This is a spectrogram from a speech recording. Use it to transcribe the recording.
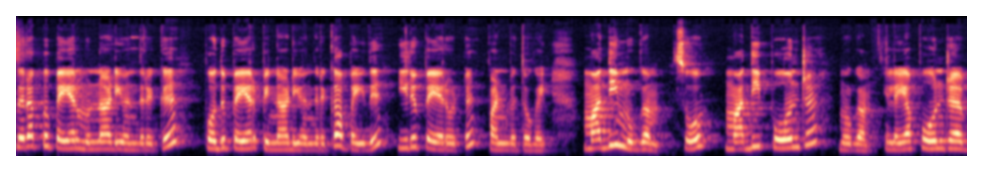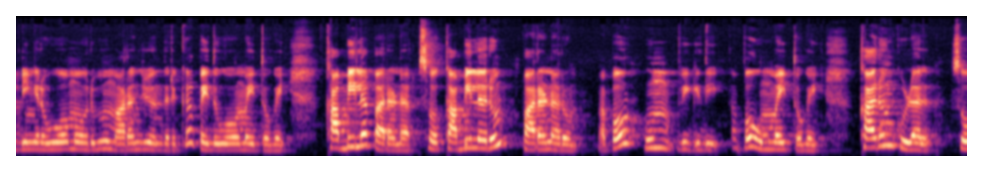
சிறப்பு பெயர் முன்னாடி வந்திருக்கு. பொது பெயர் பின்னாடி வந்திருக்கு. அப்போ இது இரு பெயரொட்டு பண்பு தொகை மதிமுகம். ஸோ மதி போன்ற முகம். இல்லையா? போன்ற அப்படிங்கிற ஓம உருவு மறைஞ்சு வந்திருக்கு. அப்போ இது ஓமை தொகை. கபில பரணர். ஸோ கபிலரும் பரணரும். அப்போது உம் விகுதி. அப்போது உம்மை தொகை. கருங்குழல். ஸோ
